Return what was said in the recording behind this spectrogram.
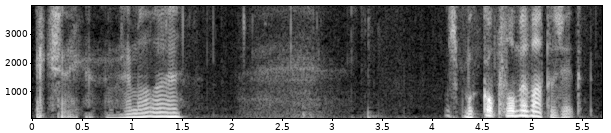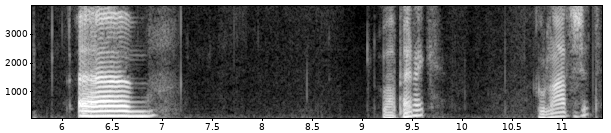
Ik zeg helemaal. eh als mijn kop vol met water zit. Ehm waar ben ik? Hoe laat is het?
